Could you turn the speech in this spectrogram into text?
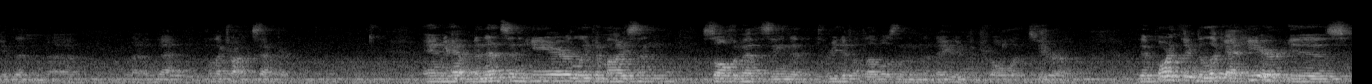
give them uh, that electron acceptor. And we have monensin here, lincomycin, sulfamethazine at three different levels and then the negative control at zero. The important thing to look at here is,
